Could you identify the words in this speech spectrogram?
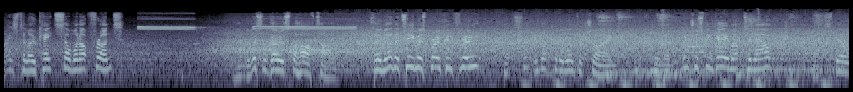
Tries to locate someone up front. And the whistle goes for half-time. So neither team has broken through, but certainly not for the want of trying. It's an interesting game up to now, but still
